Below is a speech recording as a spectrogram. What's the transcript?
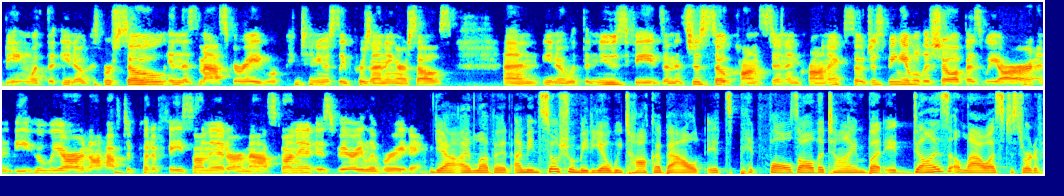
being what the you know because we're so in this masquerade. We're continuously presenting ourselves and you know with the news feeds and it's just so constant and chronic. So just being able to show up as we are and be who we are and not have to put a face on it or a mask on it is very liberating. Yeah i love it. I mean social media we talk about its pitfalls all the time but it does allow us to sort of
